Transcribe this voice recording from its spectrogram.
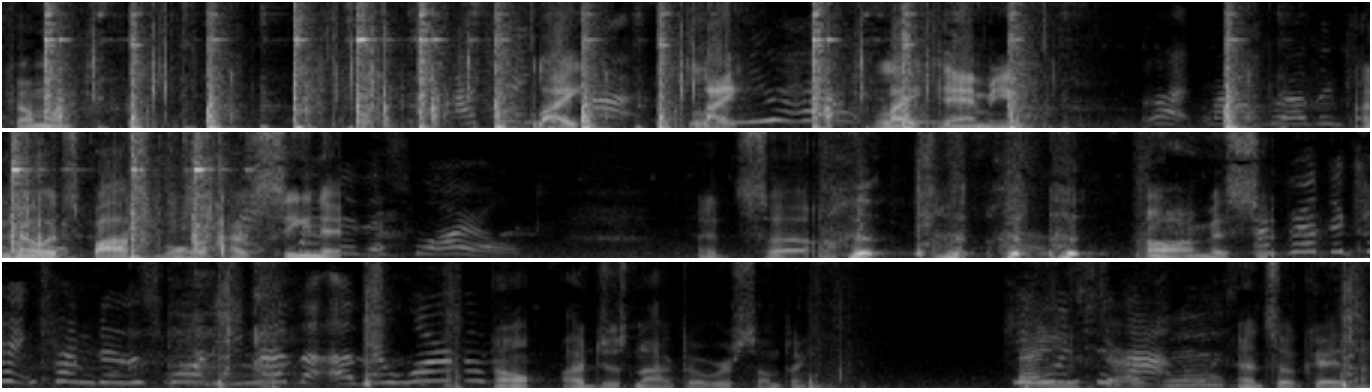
Come on. Light. Light. Can you help Light, me? damn you. Like my brother I know it's possible. I've seen it. To this world. It's, uh. Oh, I missed My it. brother can't come to this world. You know the other world? Oh, I just knocked over something. He That went is to that darkness. one. That's okay, though.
